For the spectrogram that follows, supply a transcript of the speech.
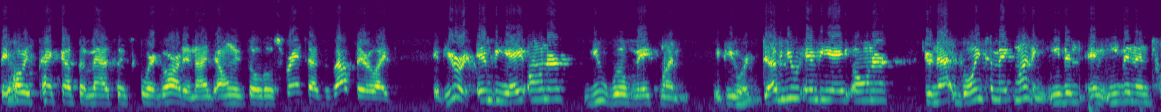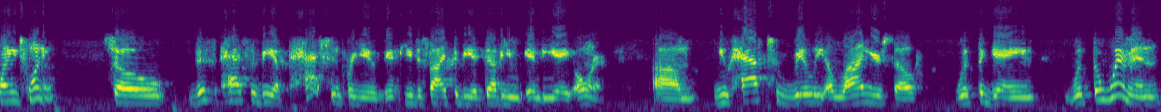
they always pack out the Madison Square Garden. I only throw those franchises out there. Like if you're an NBA owner, you will make money. If you are a WNBA owner, you're not going to make money, even and even in 2020. So this has to be a passion for you if you decide to be a WNBA owner. Um, you have to really align yourself with the game, with the women,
